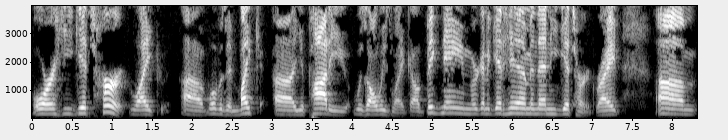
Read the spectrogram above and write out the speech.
or he gets hurt like uh, what was it Mike uh, Iupati was always like a big name we're going to get him and then he gets hurt right um,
